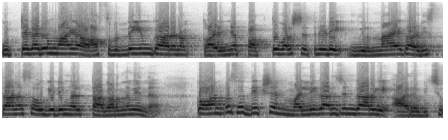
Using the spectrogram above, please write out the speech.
കുറ്റകരവുമായ അശ്രദ്ധയും കാരണം കഴിഞ്ഞ പത്തു വർഷത്തിനിടെ നിർണായക അടിസ്ഥാന സൗകര്യങ്ങൾ തകർന്നുവെന്ന് കോൺഗ്രസ് അധ്യക്ഷൻ മല്ലികാർജുൻ ഖാർഗെ ആരോപിച്ചു.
